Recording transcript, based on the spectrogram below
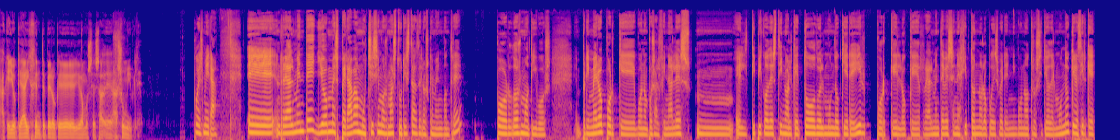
Aquello que hay gente pero que, digamos, es eh, asumible. Pues mira, eh, realmente yo me esperaba muchísimos más turistas de los que me encontré por dos motivos. Primero porque, bueno, pues al final es mm, el típico destino al que todo el mundo quiere ir porque lo que realmente ves en Egipto no lo puedes ver en ningún otro sitio del mundo. Quiero decir que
